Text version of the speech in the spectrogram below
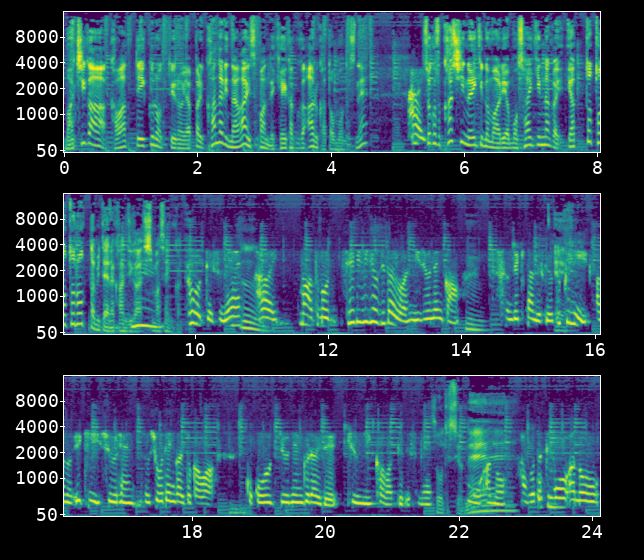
街が変わっていくのっていうのはやっぱりかなり長いスパンで計画があるかと思うんですね。はい、それこそカシーの駅の周りはもう最近なんかやっと整ったみたいな感じがしませんかね、うん、そうですね、うん、はい。まあその整備事業自体は20年間進んできたんですけど、うん、特にあの駅周辺の商店街とかはここ10年ぐらいで急に変わってですね。そうですよね。あの、はい、私もあの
